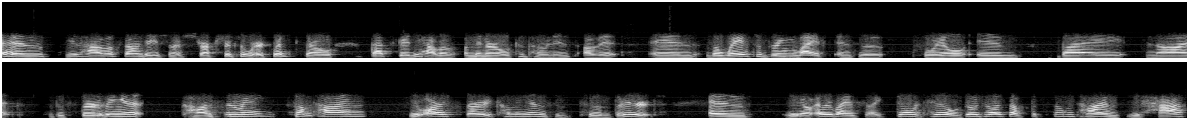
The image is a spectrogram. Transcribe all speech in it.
and you have a foundation, a structure to work with. So that's good. You have a, a mineral component of it. And the way to bring life into soil is by not disturbing it constantly. Sometimes you are started coming into to dirt and you know everybody's like don't till don't till stuff but sometimes you have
